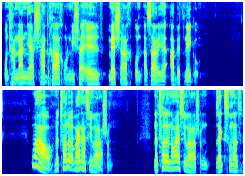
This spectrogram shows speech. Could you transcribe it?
und Hanania Shadrach und Michael Meschach und Asaria Abednego. Wow, eine tolle Weihnachtsüberraschung. Eine tolle Neujahrsüberraschung, 600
